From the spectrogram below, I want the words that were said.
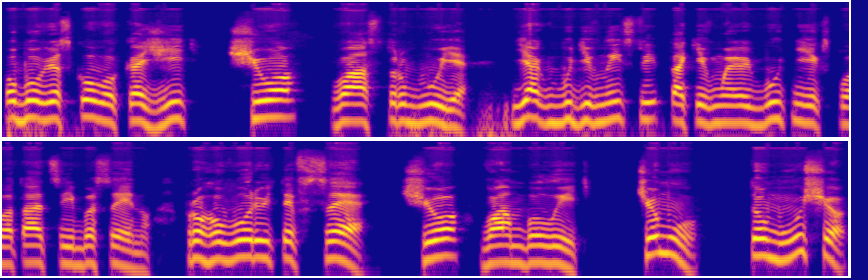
Обов'язково кажіть, що вас турбує, як в будівництві, так і в майбутній експлуатації басейну. Проговорюйте все, що вам болить. Чому? Тому що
